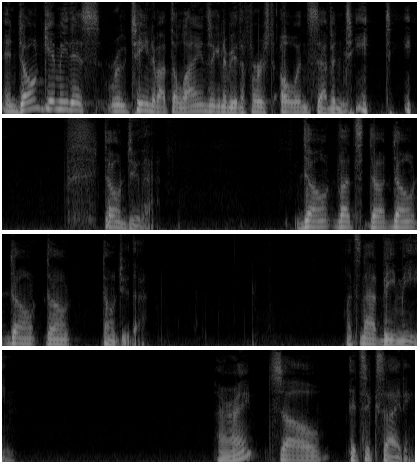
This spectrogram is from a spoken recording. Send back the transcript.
And don't give me this routine about the Lions are going to be the first 0 17 team. don't do that. Don't let's don't don't don't don't don't do that. Let's not be mean. All right? So it's exciting.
